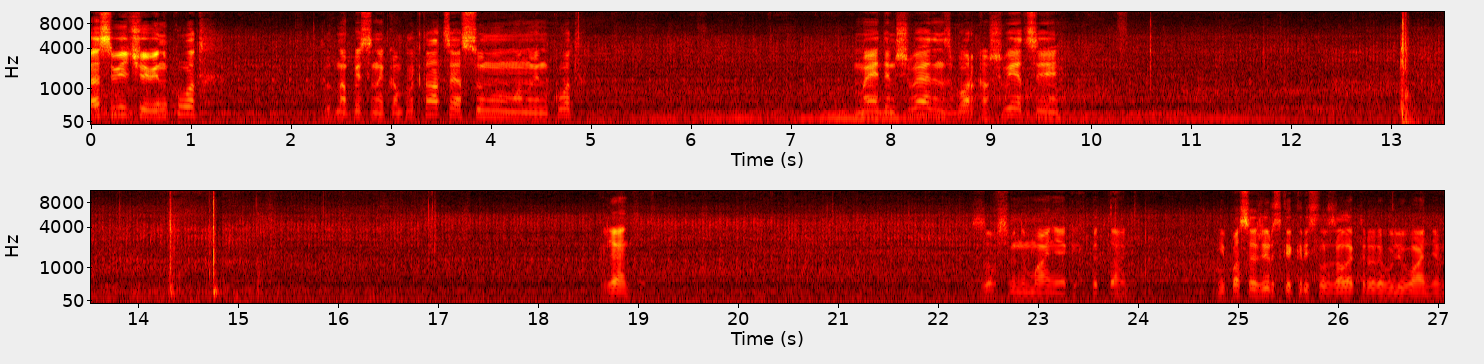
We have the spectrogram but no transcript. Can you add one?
Засвідчую він код. Тут написана комплектація суму, вон він код. Made in Sweden, зборка в Швеції. Гляньте. Зовсім немає ніяких питань. І пасажирське крісло з електрорегулюванням.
